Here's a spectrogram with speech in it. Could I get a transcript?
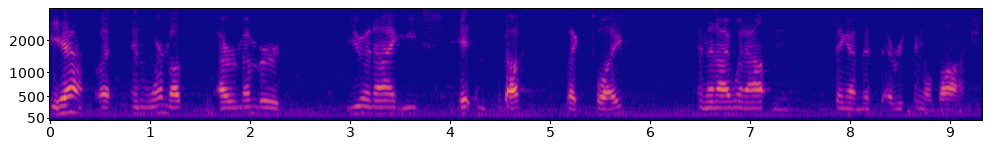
Yeah, in warm ups, I remember you and I each hit and stuck like twice, and then I went out and think I missed every single botch.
